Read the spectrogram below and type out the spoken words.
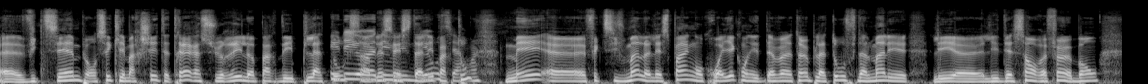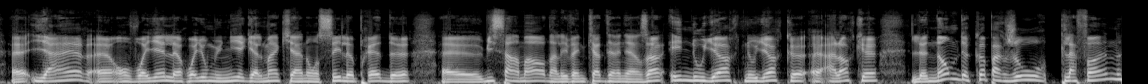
euh, victimes. Puis on sait que les marchés étaient très rassurés là, par des plateaux qui semblaient s'installer partout. Aussi, ouais. Mais effectivement, l'Espagne, on croyait qu'on était un plateau. Finalement, les, les, les décès ont refait un bon hier. on voyait le Royaume-Uni également qui a annoncé là, près de 800 morts dans les 24 dernières heures. Et New York, New York, euh, alors que le nombre de cas par jour plafonne,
